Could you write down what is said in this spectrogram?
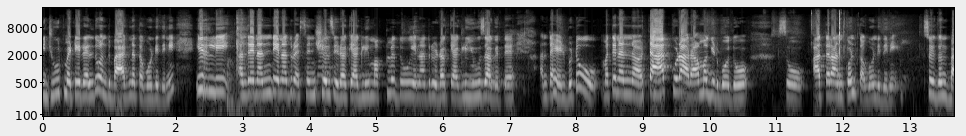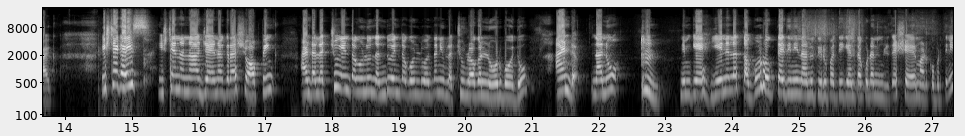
ಈ ಜೂಟ್ ಮೆಟೀರಿಯಲ್ದು ಒಂದು ಬ್ಯಾಗ್ನ ತಗೊಂಡಿದ್ದೀನಿ. ಇರಲಿ, ಅಂದರೆ ನಂದು ಏನಾದರೂ ಎಸೆನ್ಷಿಯಲ್ಸ್ ಇಡೋಕ್ಕೆ ಆಗಲಿ, ಮಕ್ಳದ್ದು ಏನಾದರೂ ಇಡೋಕ್ಕೆ ಆಗಲಿ ಯೂಸ್ ಆಗುತ್ತೆ ಅಂತ ಹೇಳ್ಬಿಟ್ಟು, ಮತ್ತೆ ನನ್ನ ಟ್ಯಾಪ್ ಕೂಡ ಆರಾಮಾಗಿ ಇಡ್ಬೋದು ಸೊ ಆ ಥರ ಅಂದ್ಕೊಂಡು ತಗೊಂಡಿದ್ದೀನಿ. ಸೊ ಇದೊಂದು ಬ್ಯಾಗ್ ಇಷ್ಟೇ ಗೈಸ್ ಇಷ್ಟೇ ನನ್ನ ಜಯನಗರ ಶಾಪಿಂಗ್ ಆ್ಯಂಡ್ ಲಚ್ಚು ಏನು ತಗೊಂಡು ನಂದು ಏನು ತಗೊಂಡು ಅಂತ ನೀವು ಲಚ್ಚು ವ್ಲಾಗಲ್ಲಿ ನೋಡ್ಬೋದು. ಆ್ಯಂಡ್ ನಾನು ನಿಮಗೆ ಏನೆಲ್ಲ ತಗೊಂಡು ಹೋಗ್ತಾ ಇದ್ದೀನಿ ನಾನು ತಿರುಪತಿಗೆ ಅಂತ ಕೂಡ ನಿಮ್ಮ ಜೊತೆ ಶೇರ್ ಮಾಡ್ಕೊಬಿಡ್ತೀನಿ.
